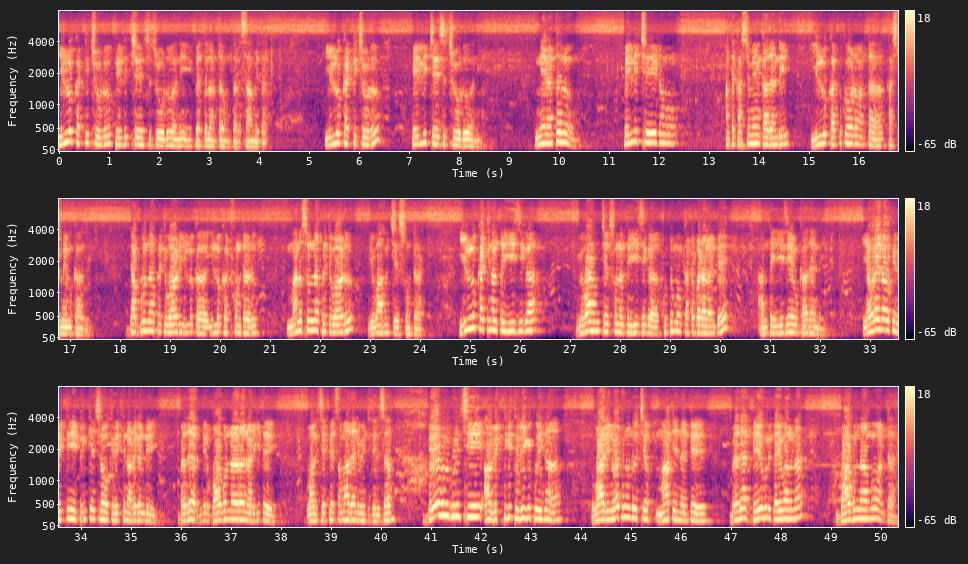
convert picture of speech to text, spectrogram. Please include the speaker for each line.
Speaker 1: ఇల్లు కట్టి చూడు పెళ్ళి చేసి చూడు అని పెద్దలు అంటూ ఉంటారు సామెత. ఇల్లు కట్టి చూడు పెళ్ళి చేసి చూడు అని. నేనంటాను పెళ్ళి చేయడము అంత కష్టమేం కాదండి. ఇల్లు కట్టుకోవడం అంత కష్టమేం కాదు. డబ్బున్న ప్రతివాడు ఇల్లు క ఇల్లు కట్టుకుంటాడు. మనసున్న ప్రతివాడు వివాహం చేసుకుంటాడు. ఇల్లు కట్టినంత ఈజీగా వివాహం చేసుకున్నంత ఈజీగా కుటుంబం కట్టబడాలంటే అంత ఈజీ ఏం కాదండి. ఎవరైనా ఒక వ్యక్తిని డ్రింక్ చేసిన ఒక వ్యక్తిని అడగండి బ్రదర్ మీరు బాగున్నారా? అని అడిగితే వాళ్ళు చెప్పే సమాధానం ఏంటి తెలుసా? దేవుని గురించి ఆ వ్యక్తికి తెలియకపోయినా వారి నోటి నుండి వచ్చే మాట ఏంటంటే బ్రదర్ దేవుని దయ వలన బాగున్నాము అంటారు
